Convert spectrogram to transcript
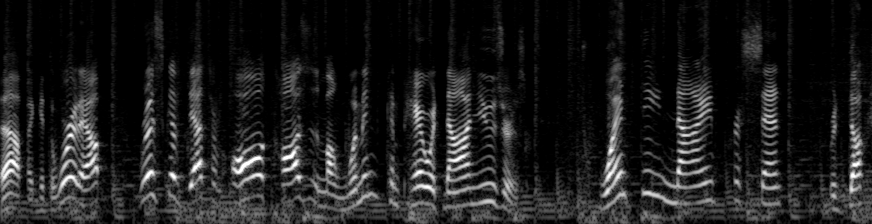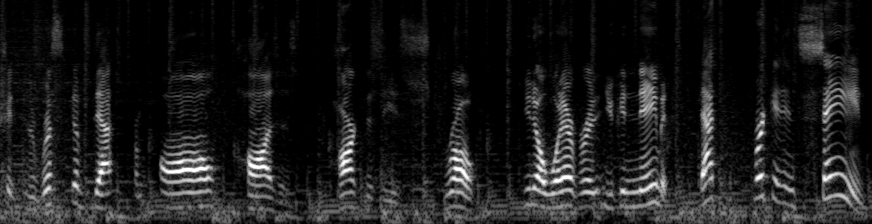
uh, if I get the word out, risk of death from all causes among women compared with non users. 29% reduction in the risk of death from all causes heart disease, stroke, you know, whatever you can name it. That's freaking insane.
